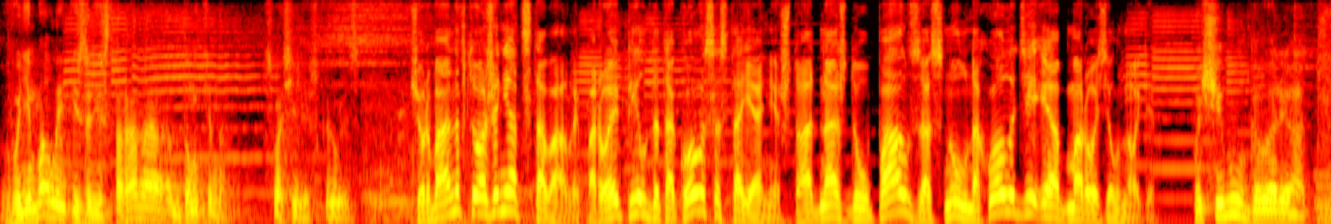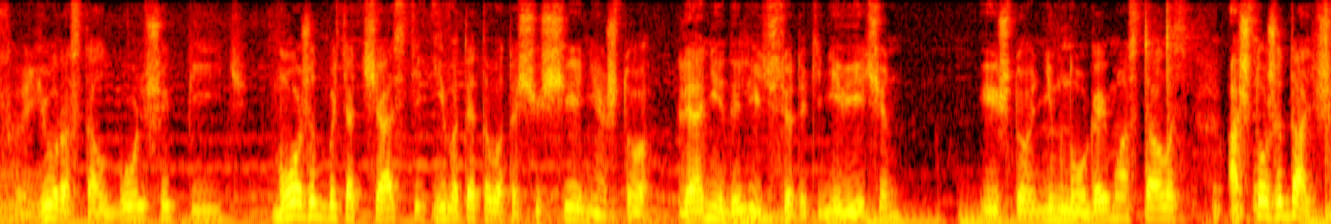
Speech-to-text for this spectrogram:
вынимал из ресторана «Дом кино» с Васильевской улицы. Чурбанов тоже не отставал и порой пил до такого состояния, что однажды упал, заснул на холоде и обморозил ноги. Почему, говорят, Юра стал больше пить? Может быть, отчасти и вот это вот ощущение, что Леонид Ильич все-таки не вечен – и что немного ему осталось. А что же дальше?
